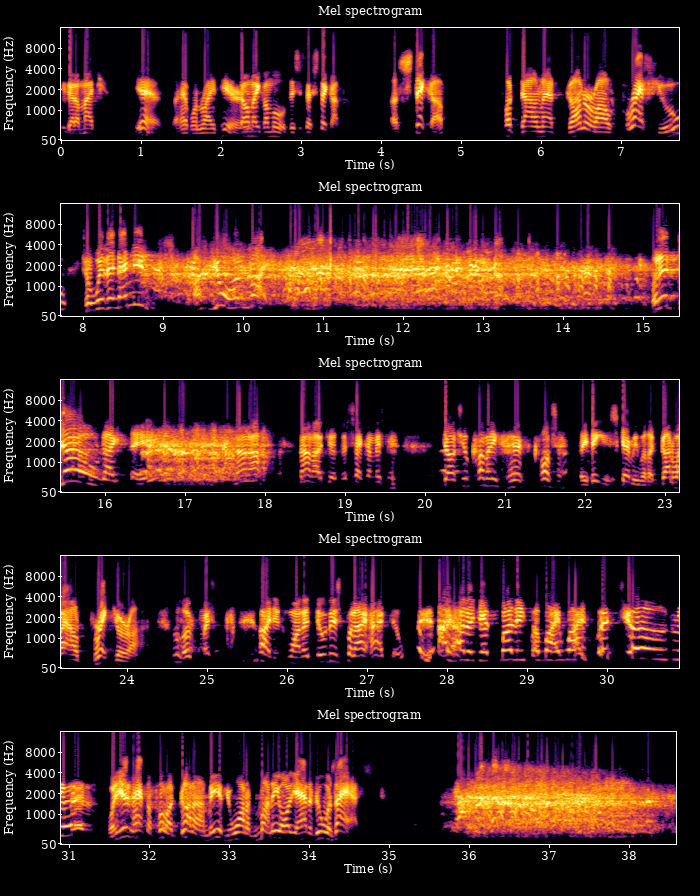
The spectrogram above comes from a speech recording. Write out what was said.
you got a match? Yes, I have one right here. Don't make a move. This is a stick up. A stick up? Put down that gun or I'll thrash you to within an inch of your life. Put down, I say. No, no. No, no, just a second, mister. Don't you come any closer. So you think you can scare me with a gun? Well, I'll break your arm. Look, mister, I didn't want to do this, but I had to. I had to get money for my wife and children. Well, you didn't have to pull a gun on me. If you wanted money, all you had to do was ask.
